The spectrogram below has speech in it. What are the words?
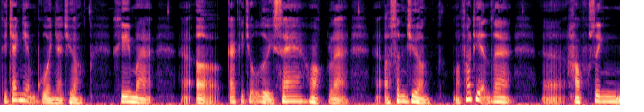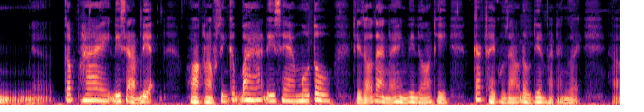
cái trách nhiệm của nhà trường khi mà à, ở các cái chỗ gửi xe hoặc là ở sân trường mà phát hiện ra ờ, học sinh ờ, cấp 2 đi xe đạp điện hoặc là học sinh cấp 3 đi xe mô tô thì rõ ràng là hành vi đó thì các thầy cô giáo đầu tiên phải là người ờ,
